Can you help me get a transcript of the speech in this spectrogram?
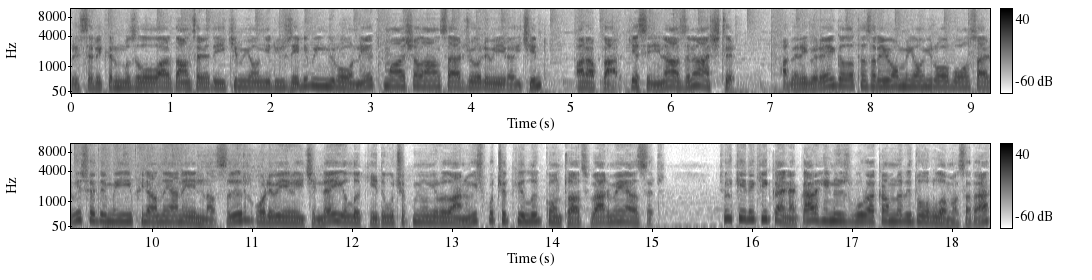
ve Sarı Kırmızılılardan senede 2 milyon 750 bin euro net maaş alan Sergio Oliveira için Araplar kesenin ağzını açtı. Habere göre Galatasaray 10 milyon euro bonservis ödemeyi planlayan El Nasır, Oliveira için de yıllık 7,5 milyon eurodan 3,5 yıllık kontrat vermeye hazır. Türkiye'deki kaynaklar henüz bu rakamları doğrulamasa da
